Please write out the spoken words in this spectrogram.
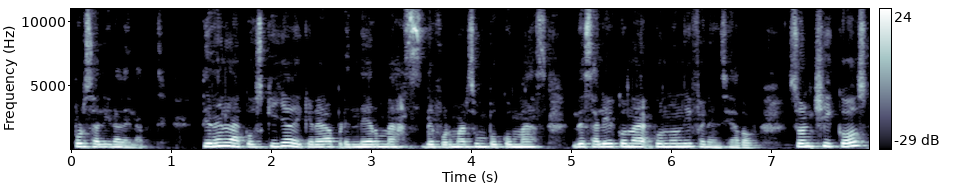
por salir adelante tienen la cosquilla de querer aprender más, de formarse un poco más, de salir con, un diferenciador. Son chicos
